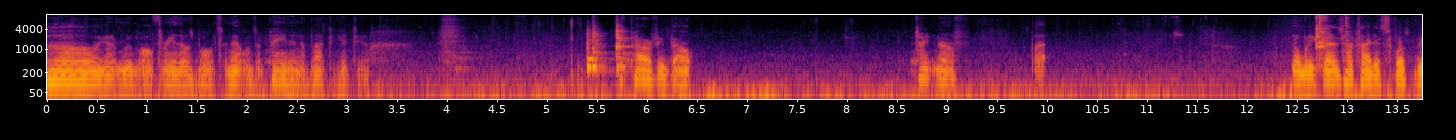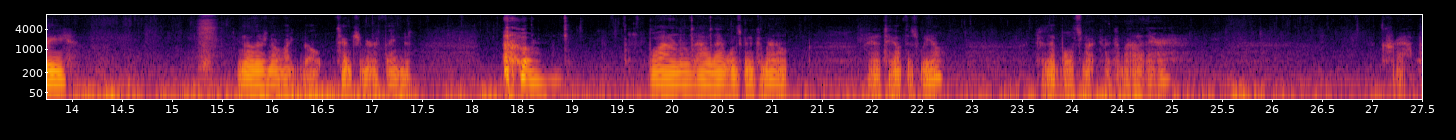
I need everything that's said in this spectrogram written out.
Oh, I gotta remove all three of those bolts, and that one's a pain in the butt to get to. This power feed belt, tight enough, but nobody says how tight it's supposed to be. You know, there's no like belt tensioner thing to. well, I don't know how that one's gonna come out. I gotta take off this wheel because that bolt's not gonna come out of there. Crap.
